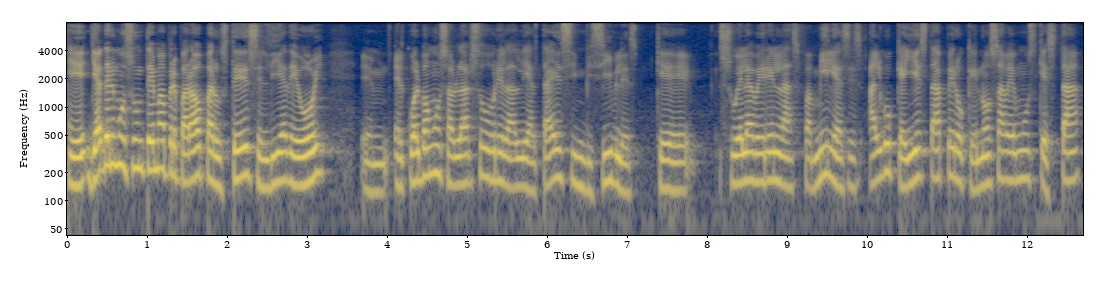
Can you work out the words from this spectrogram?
eh, ya tenemos un tema preparado para ustedes el día de hoy, en el cual vamos a hablar sobre las lealtades invisibles que suele haber en las familias. Es algo que ahí está, pero que no sabemos que está,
